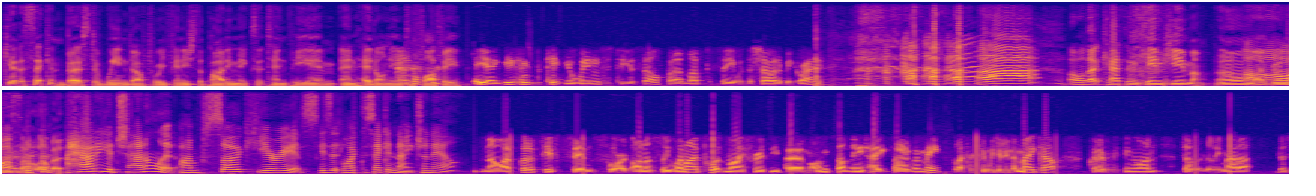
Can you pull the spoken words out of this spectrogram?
get a second burst of wind after we finish the party mix at 10 p.m. and head on into Fluffy. Yeah, you can keep your wind to yourself, but I'd love to see you at the show. It'd be great. oh, that Kath and Kim humour. Oh my Oh. goodness, I love it. How do you channel it? I'm so curious. Is it like second nature now? No, I've got a fifth sense for it. Honestly, when I put my frizzy perm on, something takes over me. Like I can be doing the makeup, got everything on, doesn't really matter. The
